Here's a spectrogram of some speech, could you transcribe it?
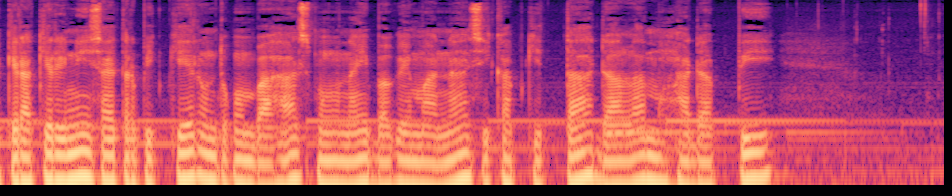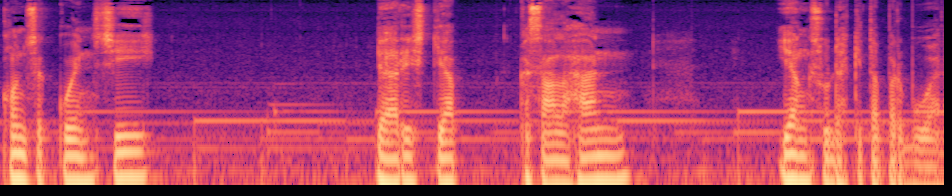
Akhir-akhir ini saya terpikir untuk membahas mengenai bagaimana sikap kita dalam menghadapi konsekuensi dari setiap kesalahan yang sudah kita perbuat.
